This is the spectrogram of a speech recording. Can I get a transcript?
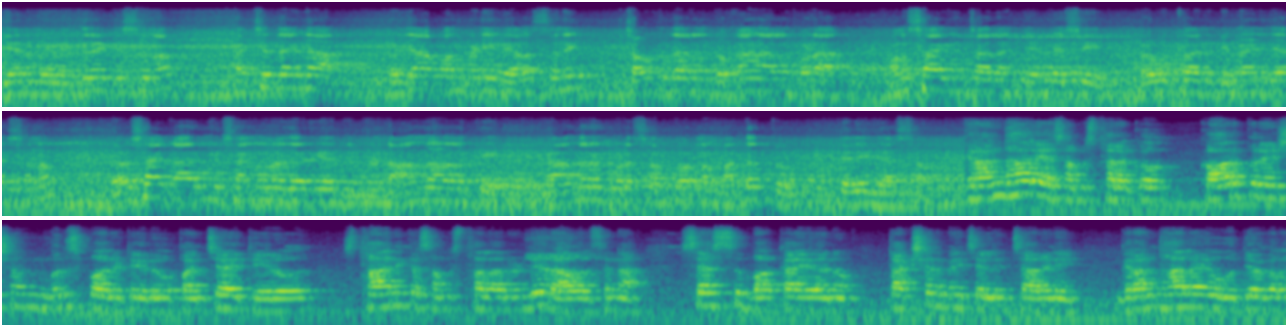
దీన్ని మేము వ్యతిరేకిస్తున్నాం. ఖచ్చితంగా ప్రజా పంపిణీ వ్యవస్థని చౌకదారుల దుకాణాలను కూడా కొనసాగించాలని చెప్పేసి ప్రభుత్వాన్ని డిమాండ్ చేస్తున్నాం. వ్యవసాయ కార్మిక సంఘంలో జరిగేటటువంటి ఆందోళనకి మేమందరం కూడా సంపూర్ణ మద్దతు తెలియజేస్తాం. గ్రంథాలయ సంస్థలకు కార్పొరేషన్ మున్సిపాలిటీలు పంచాయతీలు స్థానిక సంస్థల నుండి రావాల్సిన సెస్ బకాయిలను తక్షణమే చెల్లించాలని గ్రంథాలయ ఉద్యోగుల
